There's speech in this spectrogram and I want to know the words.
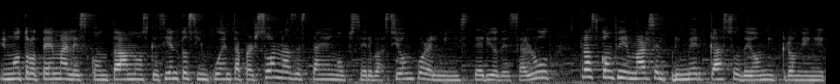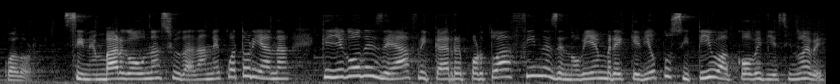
En otro tema les contamos que 150 personas están en observación por el Ministerio de Salud tras confirmarse el primer caso de Omicron en Ecuador. Sin embargo, una ciudadana ecuatoriana que llegó desde África reportó a fines de noviembre que dio positivo a COVID-19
